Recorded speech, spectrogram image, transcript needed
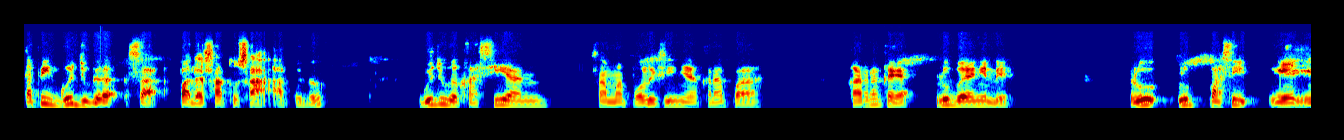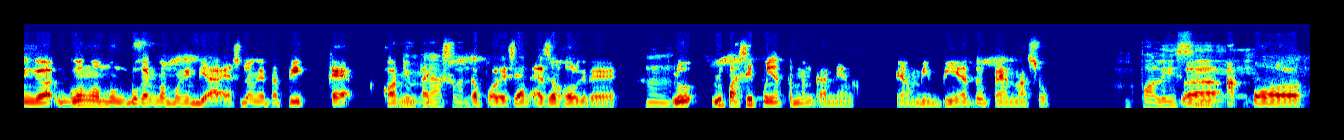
Tapi gue juga sa- pada satu saat itu gue juga kasihan sama polisinya. Kenapa? Karena kayak lu bayangin deh lu lu pasti nggak gue ngomong bukan ngomongin di AS doang ya tapi kayak konteks kepolisian as a whole gitu ya Hmm. lu lu pasti punya temen kan yang yang mimpinya tuh pengen masuk Polisi, eh, akpol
